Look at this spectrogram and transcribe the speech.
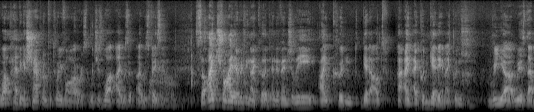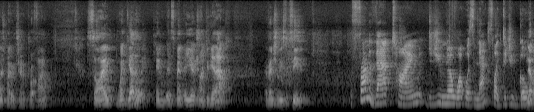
while having a chaperone for 24 hours, which is what I was I was facing. So I tried everything I could, and eventually I couldn't get out. I, I, I couldn't get in. I couldn't re uh, reestablish my original profile. So I went the other way and and spent a year trying to get out. Eventually succeeded. From that time, did you know what was next? Like, did you go No.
